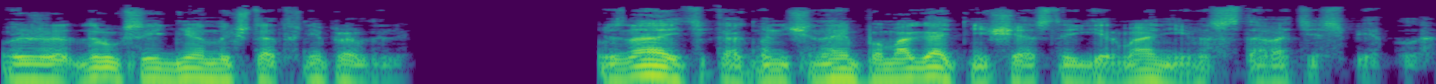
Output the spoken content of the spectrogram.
Вы же друг Соединенных Штатов, не правда ли? Вы знаете, как мы начинаем помогать несчастной Германии восставать из пепла.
